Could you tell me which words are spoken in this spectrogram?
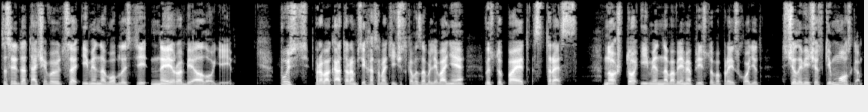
сосредотачиваются именно в области нейробиологии. Пусть провокатором психосоматического заболевания выступает стресс, но что именно во время приступа происходит с человеческим мозгом?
